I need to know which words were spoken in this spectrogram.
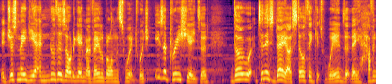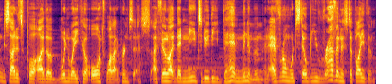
It just made yet another Zelda game available on the Switch, which is appreciated, Though, to this day, I still think it's weird that they haven't decided to support either Wind Waker or Twilight Princess. I feel like they need to do the bare minimum and everyone would still be ravenous to play them.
